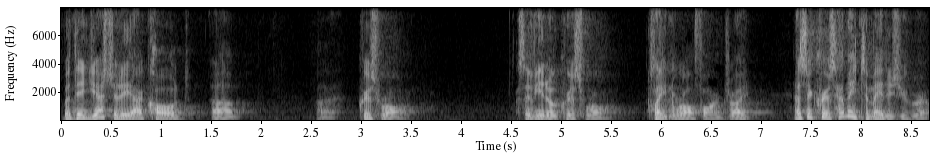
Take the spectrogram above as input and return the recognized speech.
But then yesterday I called uh, uh, Chris Rawl. Some of you know Chris Rawl, Clayton Rawl Farms, right? I said, Chris, how many tomatoes you grow?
